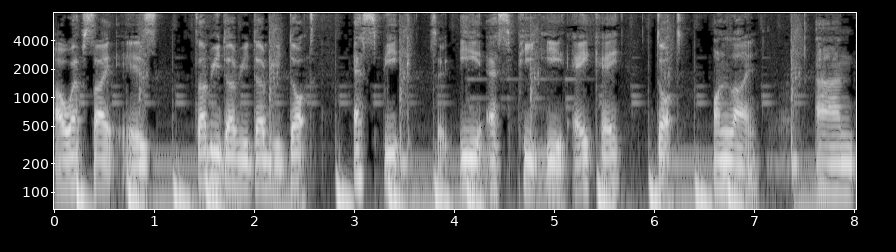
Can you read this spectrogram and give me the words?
Our website is www.espeak, so E S P E A K dot online, and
